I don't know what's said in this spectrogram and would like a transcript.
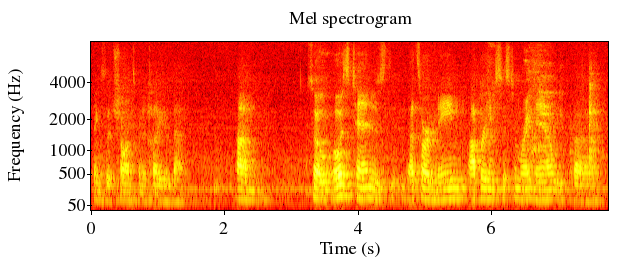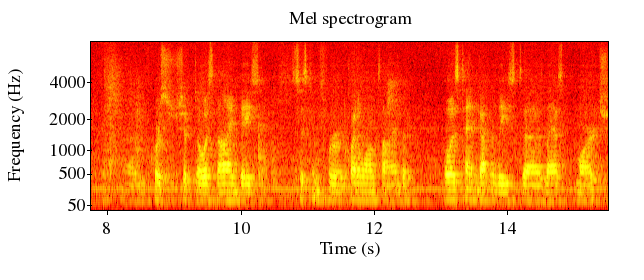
things that Sean's going to tell you about. Um, so OS 10 is, that's our main operating system right now. We've, uh, uh, of course, shipped OS 9 based systems for quite a long time, but OS 10 got released uh, last March.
